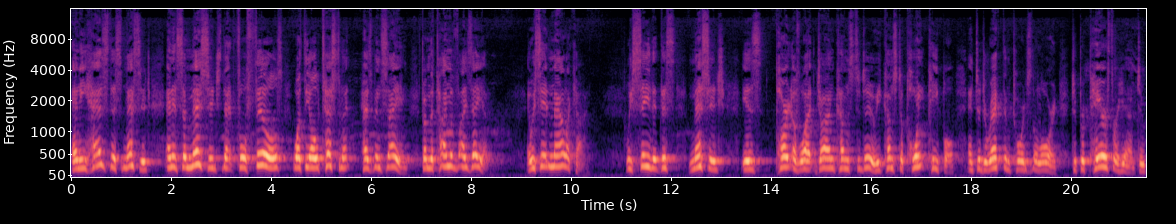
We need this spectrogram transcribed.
and he has this message, and it's a message that fulfills what the Old Testament has been saying from the time of Isaiah. And we see it in Malachi. We see that this message is part of what John comes to do. He comes to point people and to direct them towards the Lord, to prepare for Him, to,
